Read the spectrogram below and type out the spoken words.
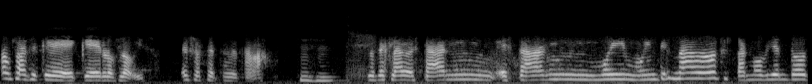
vamos a decir, que, que los lobbies, esos centros de trabajo. Entonces, claro, están, están muy, muy indignados, están moviendo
